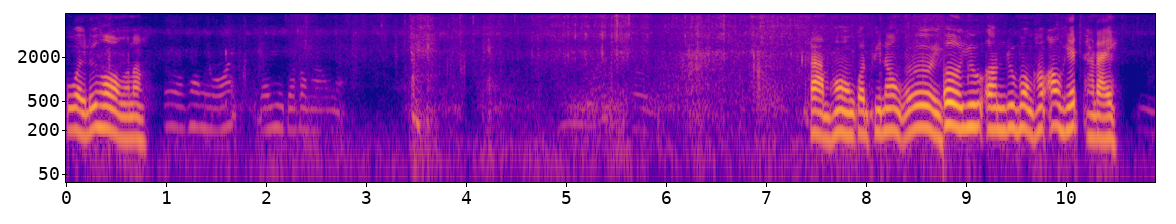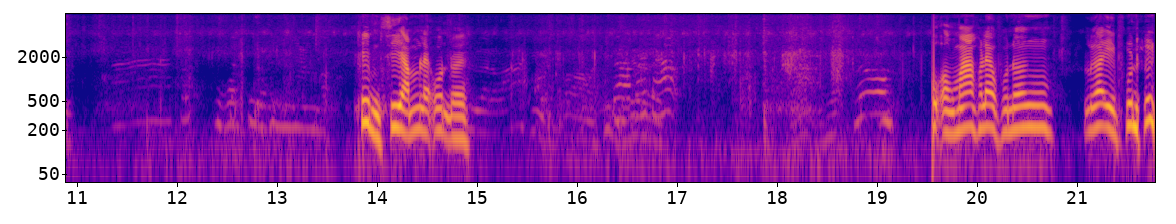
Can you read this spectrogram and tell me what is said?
ห่วยหรือห้องอะนะห้องน้อยได้อยู่แต่กำลังเนี่ยข้ามห้องก่อนพี่น้องเอ้ยเอออยู่อันอยู่มองเขาเอาเฮ็ดอะไรทิมเสียมแหละอ้นเลยออกมาเขาแล้วผู้หนึง เหลืออีกผู้หนึง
